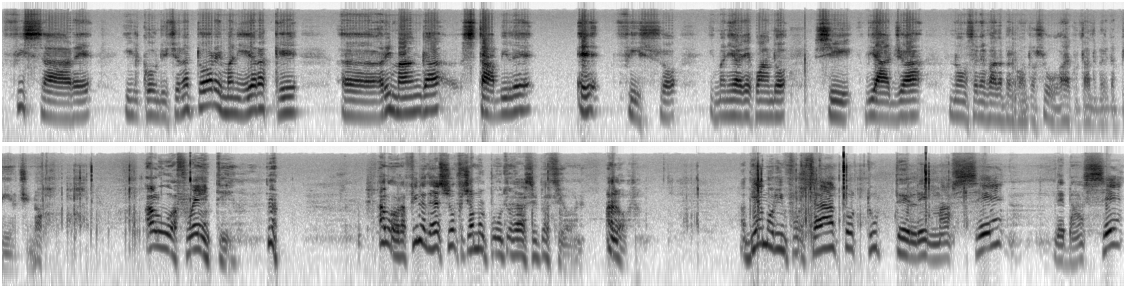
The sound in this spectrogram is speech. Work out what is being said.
fissare il condizionatore in maniera che eh, rimanga stabile e fisso in maniera che quando si viaggia non se ne vada per conto suo ecco tanto per capirci no? allora Fuenti. Allora fino adesso facciamo il punto della situazione. Allora abbiamo rinforzato tutte le masse le masse.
